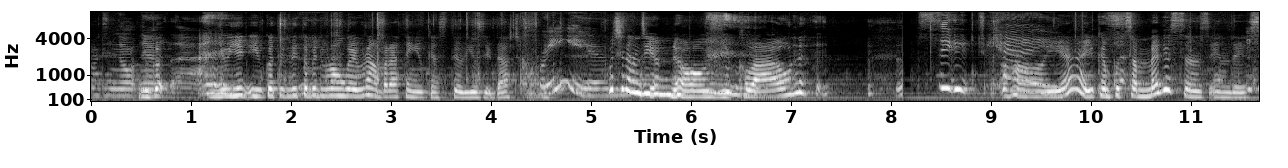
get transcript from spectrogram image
I did not know You got, that. you, you, you got it a little bit wrong way around, but I think you can still use it that way. Cream. Put it under your nose, you clown. Suitcase. Oh yeah, you can put some medicines in This this.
